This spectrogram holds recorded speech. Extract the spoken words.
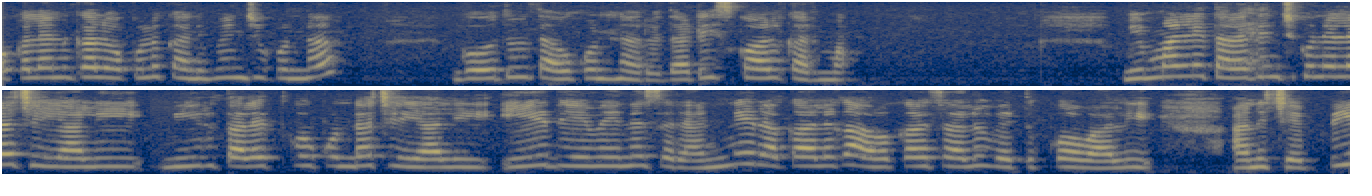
ఒకరు వెనకాల ఒకరు కనిపించకుండా గోతులు తవ్వుకుంటున్నారు. దట్ ఈస్ కాల్ కర్మ. మిమ్మల్ని తలదించుకునేలా చేయాలి మీరు తలెత్తుకోకుండా చేయాలి ఏది ఏమైనా సరే అన్ని రకాలుగా అవకాశాలు వెతుక్కోవాలి అని చెప్పి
